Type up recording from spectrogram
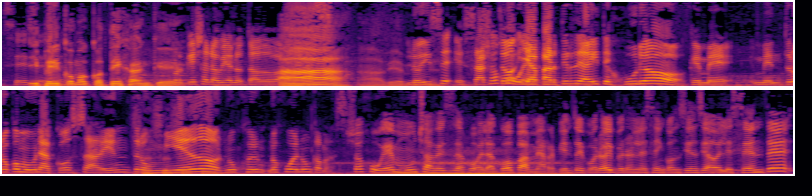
Sí, ¿Y sí, pero sí. cómo cotejan que...? Porque ella lo había notado antes. Ah, ah, bien, bien, Lo bien. dice exacto y a partir de ahí te juro que me, me entró como una cosa adentro, Sí, un miedo, sí. No, jugué, no jugué nunca más. Yo jugué muchas veces el juego de la copa, me arrepiento hoy por hoy, pero en esa inconsciencia adolescente,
